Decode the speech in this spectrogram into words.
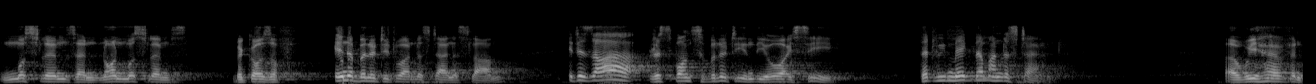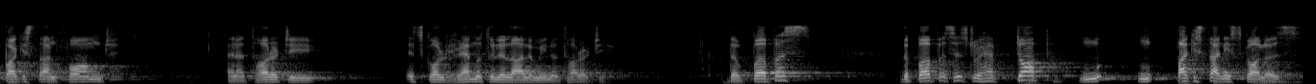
Muslims and non-Muslims because of inability to understand Islam, it is our responsibility in the OIC that we make them understand. Uh, we have in Pakistan formed an authority, it's called Rahmatul Alameen Authority. The purpose, The purpose is to have top Pakistani scholars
